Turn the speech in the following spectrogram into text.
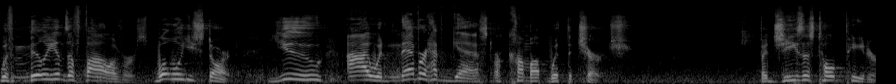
with millions of followers? What will you start? You, I would never have guessed or come up with the church. But Jesus told Peter,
